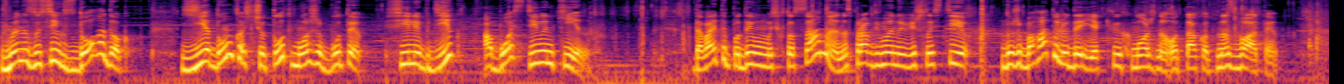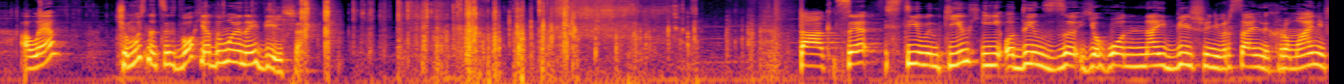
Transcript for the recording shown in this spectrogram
В мене з усіх здогадок є думка, що тут може бути Філіп Дік або Стівен Кінг. Давайте подивимось, хто саме. Насправді в мене в вішлисті дуже багато людей, яких можна отак от назвати. Але чомусь на цих двох, я думаю, найбільше. Так, це Стівен Кінг, і один з його найбільш універсальних романів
